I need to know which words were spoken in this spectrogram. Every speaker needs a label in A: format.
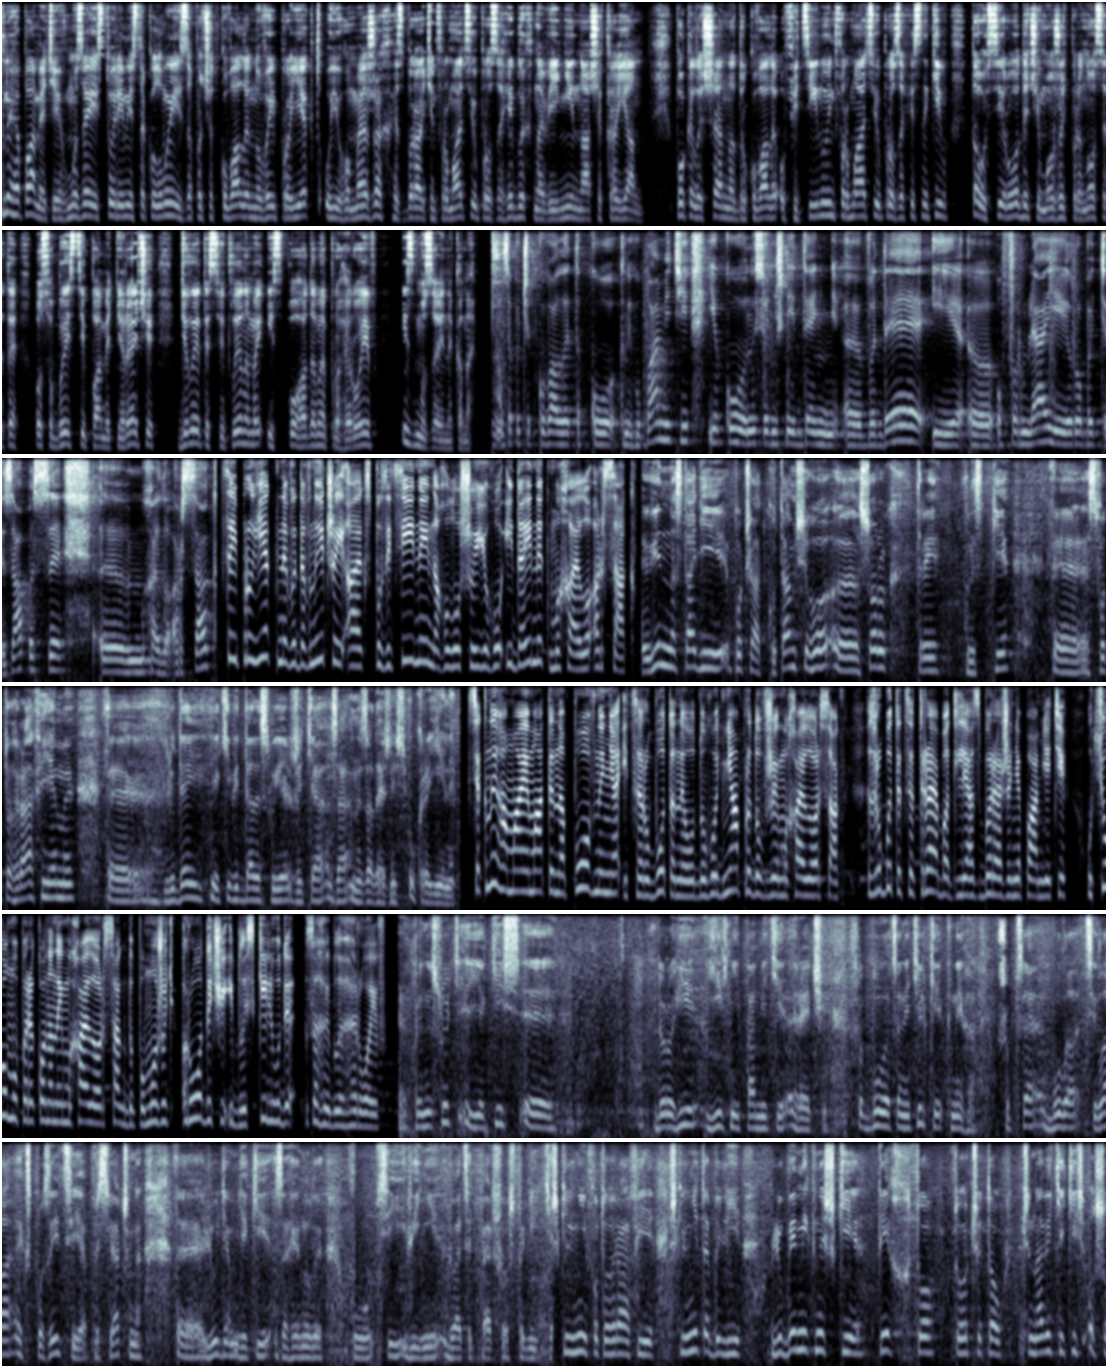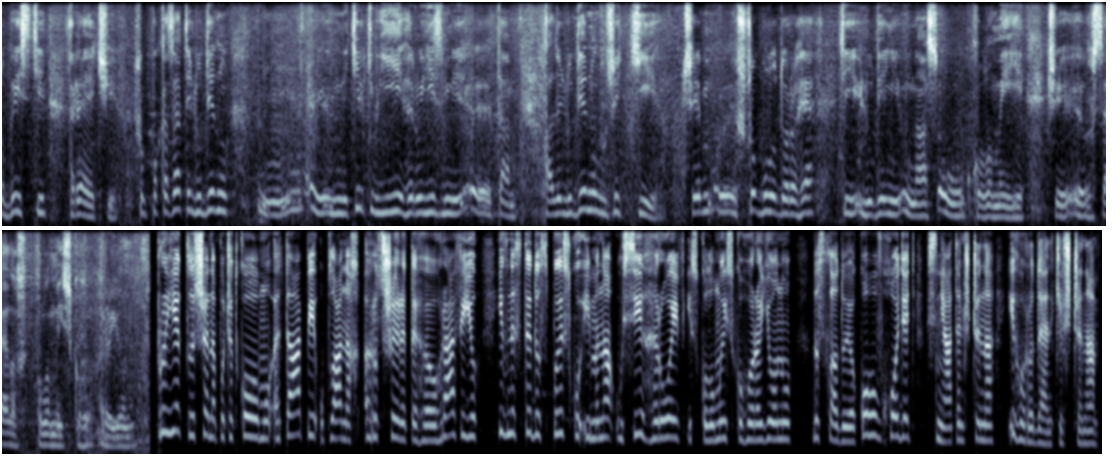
A: Книга пам'яті в музеї історії міста Коломиї започаткували новий проєкт. У його межах збирають інформацію про загиблих на війні наших краян. Поки лише надрукували офіційну інформацію про захисників, та усі родичі можуть приносити особисті пам'ятні речі, ділити світлинами і спогадами про героїв із музейниками.
B: Започаткували таку книгу пам'яті, яку на сьогоднішній день е, веде і е, оформляє, і робить записи е, Михайло Арсак.
C: Цей проєкт не видавничий, а експозиційний, наголошує його ідейник Михайло Арсак.
D: Він на стадії початку. Там всього е, 43 листки з фотографіями людей, які віддали своє життя за незалежність України.
C: Ця книга має мати наповнення, і це робота не одного дня, продовжує Михайло Арсак. Зробити це треба для збереження пам'яті. У цьому переконаний Михайло Арсак допоможуть родичі і близькі люди загиблих героїв.
D: Принесуть якісь е, дорогі їхній пам'яті речі, щоб була це не тільки книга, щоб це була ціла експозиція, присвячена е, людям, які загинули у цій війні 21 століття. Шкільні фотографії, шкільні табелі, любимі книжки тих, хто то читав, чи навіть якісь особисті речі, щоб показати людину не тільки в її героїзмі е, там, але людину в житті. Чим е, що було дороге тій людині у нас у Коломиї чи е, в селах Коломийського району.
C: Проєкт лише на початковому етапі у планах розширити географію і внести до списку імена усіх героїв із Коломийського району, до складу якого входять Снятинщина і Городенківщина.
